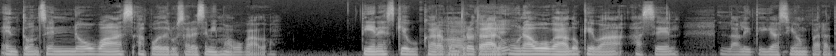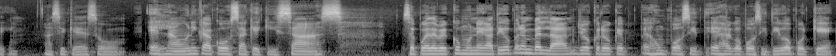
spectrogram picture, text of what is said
entonces no vas a poder usar ese mismo abogado. Tienes que buscar a contratar un abogado que va a hacer la litigación para ti. Así que eso es la única cosa que quizás se puede ver como un negativo, pero en verdad yo creo que es, un es algo positivo porque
